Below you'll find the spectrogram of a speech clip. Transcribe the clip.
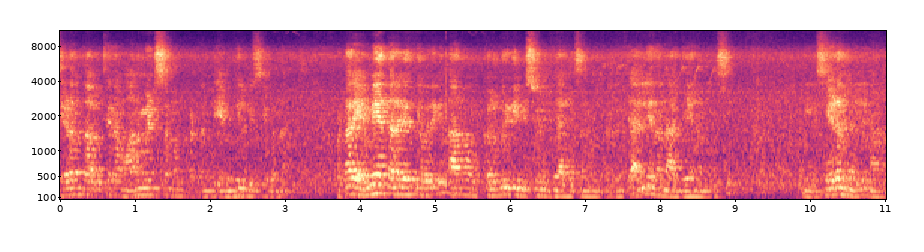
ಸೇಡಂ ತಾಲೂಕಿನ ಮಾನ್ಯುಮೆಂಟ್ ಸಂಬಂಧಪಟ್ಟಂತೆ ಎಂ ಫಿಲ್ ವಿಷಯವನ್ನು ಒಟ್ಟಾರೆ ಎಂ ಎ ತರಗತಿಯವರೆಗೆ ನಾನು ಕಲಬುರಗಿ ವಿಶ್ವವಿದ್ಯಾಲಯಕ್ಕೆ ಸಂಬಂಧಪಟ್ಟಂತೆ ಅಲ್ಲಿ ನನ್ನ ಅಧ್ಯಯನ ಮುಗಿಸಿ, ಈಗ ಸೇಡಂನಲ್ಲಿ ನಾನು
